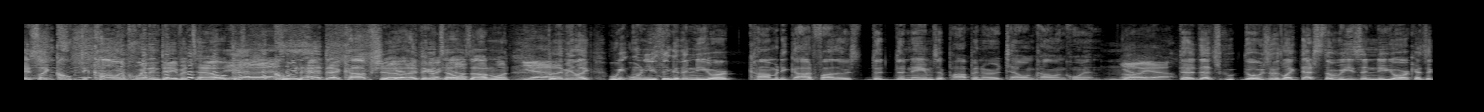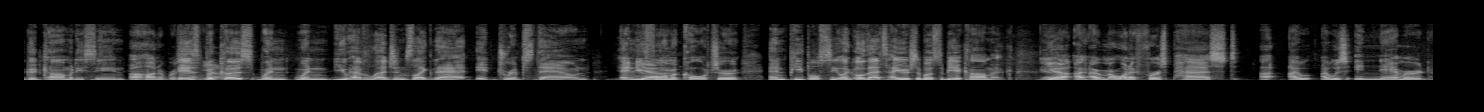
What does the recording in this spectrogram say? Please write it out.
it's like Qu- Colin Quinn and Dave Attell because Yes. Quinn had that cop show, and I think that's Attell right, was on one. Yeah. but I mean, like we when you think of the New York comedy Godfathers, the the names that pop in are Attell and Colin Quinn. Mm-hmm. Oh yeah. That, that's those are like that's the reason New York has a good comedy scene. A hundred percent, is yeah. because when when you have legends like that, it drips down and you Yeah. form a culture, and people see like, oh, that's how you're supposed to be a comic. Yeah, I, I remember when I first passed, I, I I was enamored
